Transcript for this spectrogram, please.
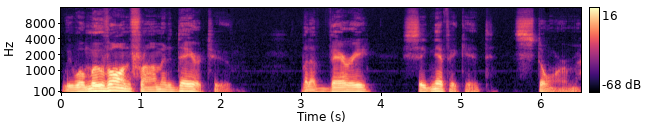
we will move on from in a day or two, but a very significant storm.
